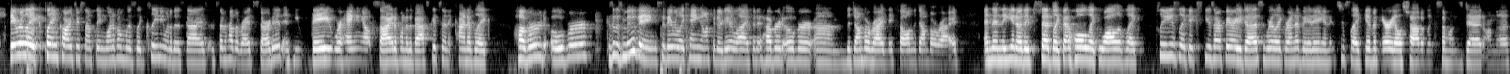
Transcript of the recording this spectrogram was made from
they were like playing cards or something. One of them was like cleaning one of those guys, and somehow the ride started, and he they were hanging outside of one of the baskets, and it kind of like hovered over because it was moving, so they were like hanging on for their dear life, and it hovered over um, the Dumbo ride, and they fell on the Dumbo ride, and then they you know they said like that whole like wall of like please like excuse our fairy dust we're like renovating and it's just like give an aerial shot of like someone's dead on the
